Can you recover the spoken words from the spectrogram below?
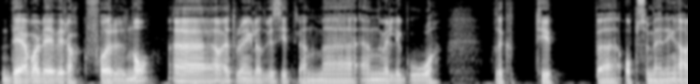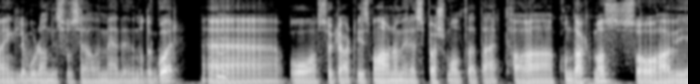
det, var det vi rakk for nå. og jeg tror egentlig at vi sitter igjen med en veldig god altså, type oppsummering av egentlig hvordan de sosiale mediene måtte går. Eh, og så klart, hvis man har noe mer spørsmål til dette, her, ta kontakt med oss, så har vi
